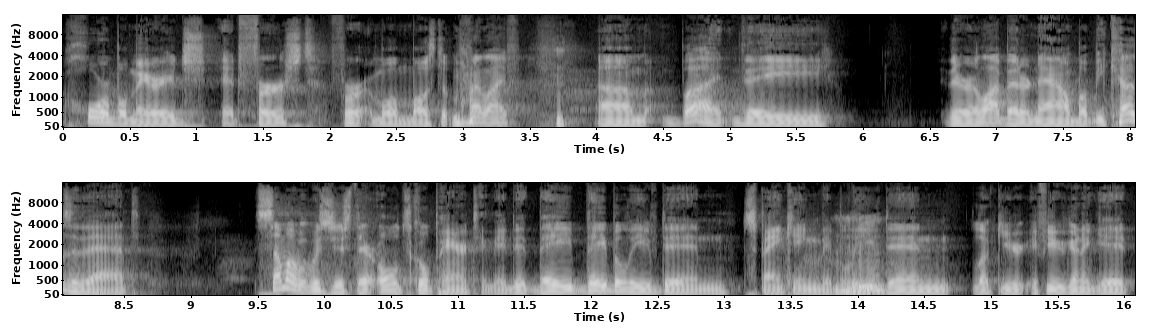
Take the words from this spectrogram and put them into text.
horrible marriage at first for well most of my life. um but they they're a lot better now, but because of that some of it was just their old school parenting. They did they they believed in spanking. They believed in look, you're if you're going to get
